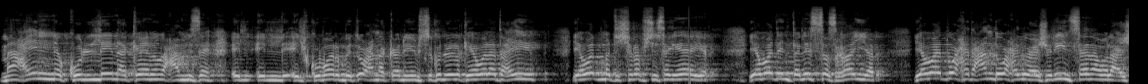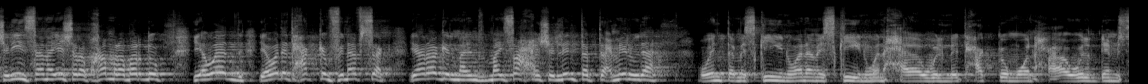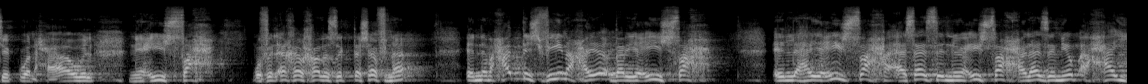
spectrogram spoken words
مع إن كلنا كانوا عم ال ال الكبار بتوعنا كانوا يمسكون يقول لك يا ولد عيب يا واد ما تشربش سجاير يا واد أنت لسه صغير يا واد واحد عنده 21 سنة ولا 20 سنة يشرب خمرة برضه يا واد يا واد اتحكم في نفسك يا راجل ما يصحش اللي أنت بتعمله ده. وأنت مسكين وأنا مسكين ونحاول نتحكم ونحاول نمسك ونحاول نعيش صح. وفي الآخر خالص اكتشفنا إن محدش فينا هيقدر يعيش صح. اللي هيعيش صح أساس إنه يعيش صح لازم يبقى حي.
